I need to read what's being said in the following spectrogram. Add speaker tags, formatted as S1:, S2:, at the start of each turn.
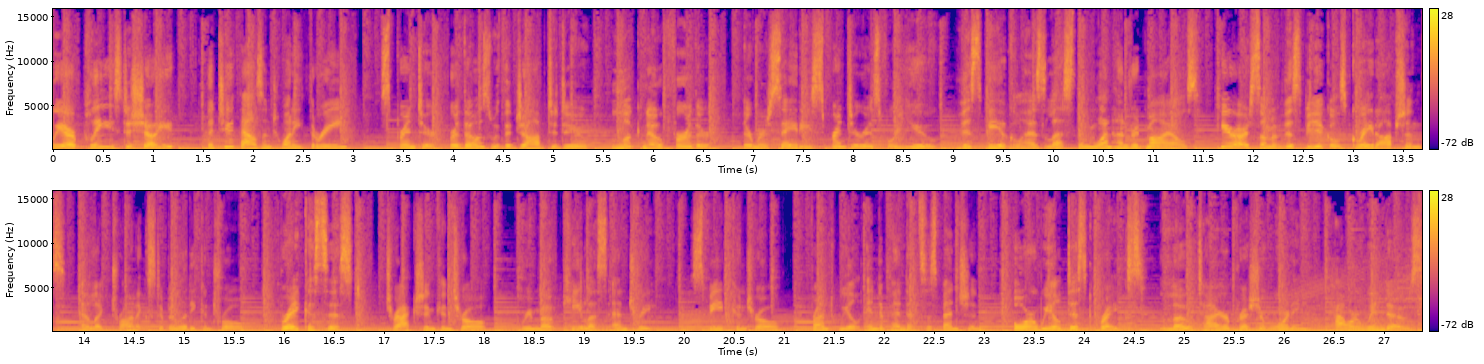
S1: We are pleased to show you the 2023 Sprinter. For those with a job to do, look no further. The Mercedes Sprinter is for you. This vehicle has less than 100 miles. Here are some of this vehicle's great options. Electronic stability control, brake assist, traction control, remote keyless entry, speed control, front wheel independent suspension, four wheel disc brakes, low tire pressure warning, power windows.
